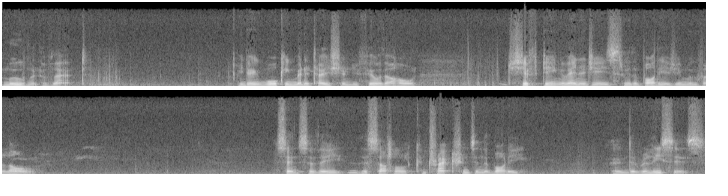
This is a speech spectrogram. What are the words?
movement of that. You're doing walking meditation, you feel the whole shifting of energies through the body as you move along. Sense of the, the subtle contractions in the body and the releases.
